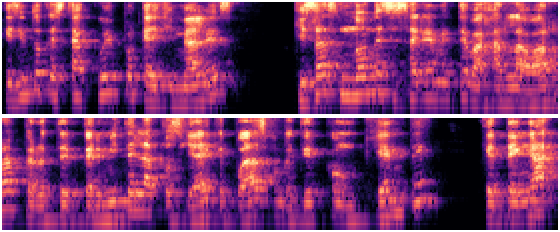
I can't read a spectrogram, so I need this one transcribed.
que siento que está cool porque al final es quizás no necesariamente bajar la barra, pero te permite la posibilidad de que puedas competir con gente que tenga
